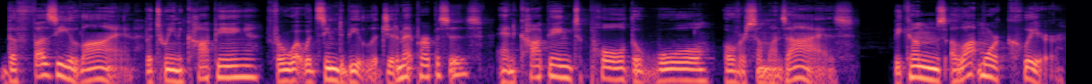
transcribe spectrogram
the fuzzy line between copying for what would seem to be legitimate purposes and copying to pull the wool over someone's eyes becomes a lot more clear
